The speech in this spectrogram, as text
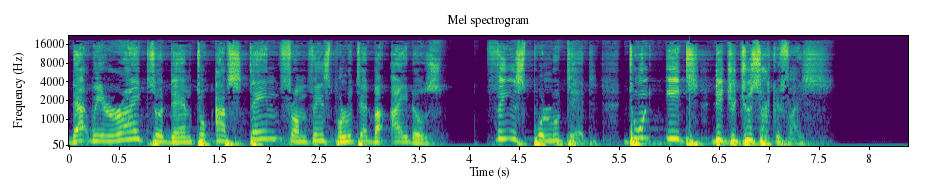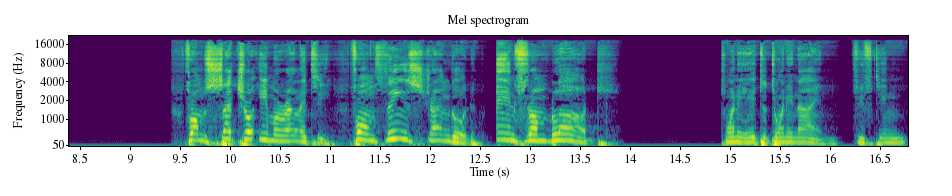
That we write to them to abstain from things polluted by idols things polluted. Don't eat the juju sacrifice. From sexual immorality, from things strangled, and from blood. 28 to 29. 15,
